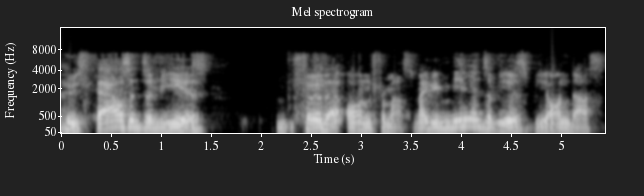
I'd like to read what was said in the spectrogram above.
who's thousands of years further on from us, maybe millions of years beyond us,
